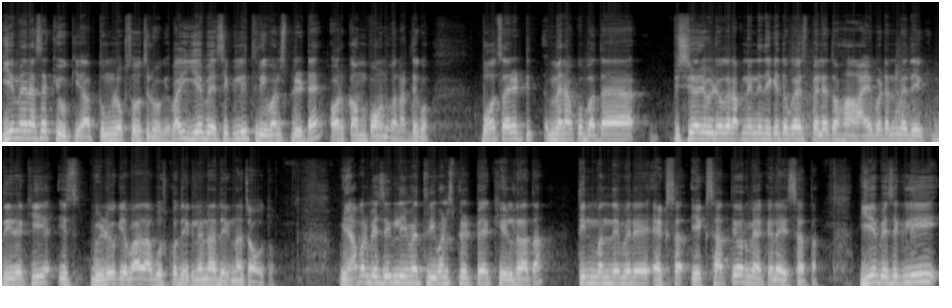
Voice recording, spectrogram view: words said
ये मैंने ऐसा क्यों किया? अब तुम लोग सोच रहे हो भाई, ये बेसिकली थ्री वन स्प्लिट है और कंपाउंड वाला। देखो, बहुत सारे मैंने आपको बताया, पिछली वाली वीडियो अगर आपने नहीं देखी तो गाइस पहले तो हाँ आई बटन में देख दी रखी है। इस वीडियो के बाद आप उसको देख लेना, देखना चाहो तो। यहाँ पर बेसिकली मैं थ्री वन स्प्लिट पे खेल रहा था। तीन बंदे मेरे एक साथ थे और मैं अकेला एक साथ था। ये बेसिकली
